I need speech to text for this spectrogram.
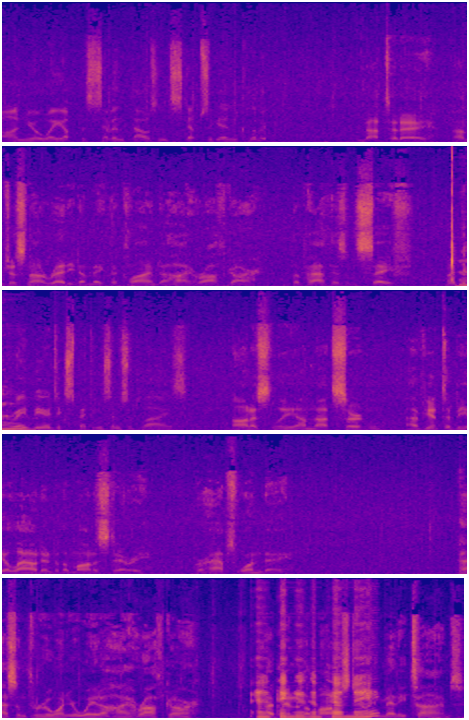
On your way up the 7,000 steps again, Klimek? Not today. I'm just not ready to make the climb to High Hrothgar. The path isn't safe. Aren't the Oh. Greybeards expecting some supplies? Honestly, I'm not certain. I've yet to be allowed into the monastery. Perhaps one day. Passing through on your way to High Hrothgar? I've been to the monastery me? many times,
